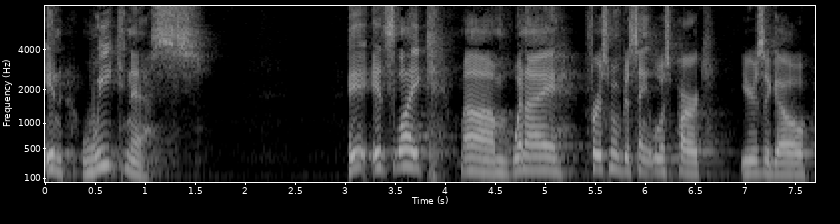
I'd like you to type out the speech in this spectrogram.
in weakness. It's like um, when I first moved to St. Louis Park years ago,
